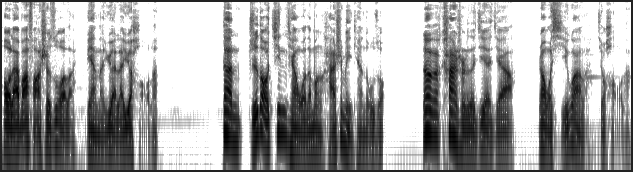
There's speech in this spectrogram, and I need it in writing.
后来把法事做了，变得越来越好了。但直到今天，我的梦还是每天都做。那个看事的姐姐啊，让我习惯了就好了。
